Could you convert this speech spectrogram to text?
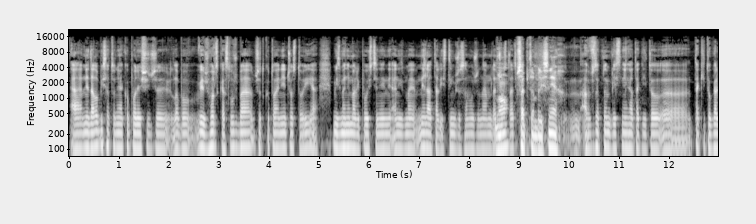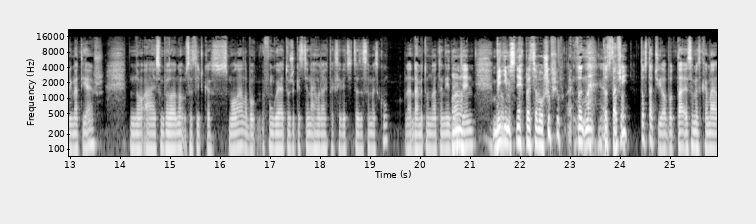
a nedalo by sa to nejako poriešiť, že, lebo vieš, horská služba, všetko to aj niečo stojí a my sme nemali poistenie, ani sme nelátali s tým, že sa môže nám dať no, stať. v septembri sneh. A v septembri sneh a takýto, uh, takýto galimatiáš. No a ja som povedal, no sestrička smola, lebo funguje aj to, že keď ste na horách, tak si viete cez SMS-ku dáme tomu na ten jeden ano. deň. Vidím Robi... sneh pred sebou, šup, šup. To, to stačí? To, stačí, lebo tá sms má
